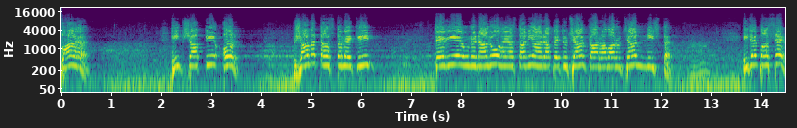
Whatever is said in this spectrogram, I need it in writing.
Վաղը հինգշաբթի օր ժամը 11-ին տեղի է ունենալու Հայաստանի Հանրապետության կառավարության նիստը։ Իդեպ ասեմ,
